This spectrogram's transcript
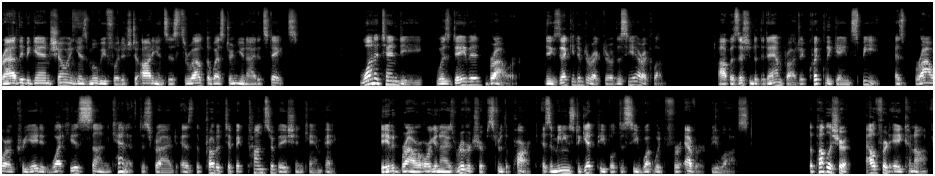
Bradley began showing his movie footage to audiences throughout the western United States. One attendee was David Brower, the executive director of the Sierra Club. Opposition to the dam project quickly gained speed as Brower created what his son Kenneth described as the prototypic conservation campaign. David Brower organized river trips through the park as a means to get people to see what would forever be lost. The publisher Alfred A. Knopf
